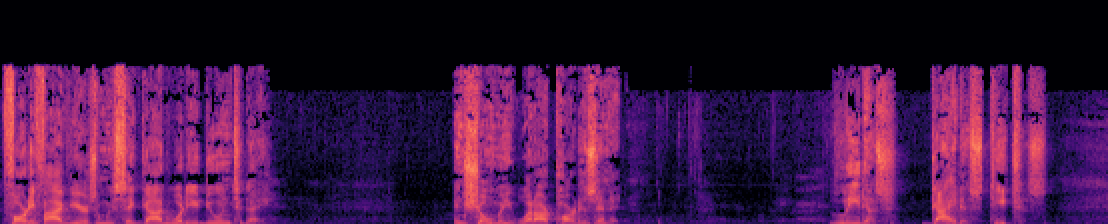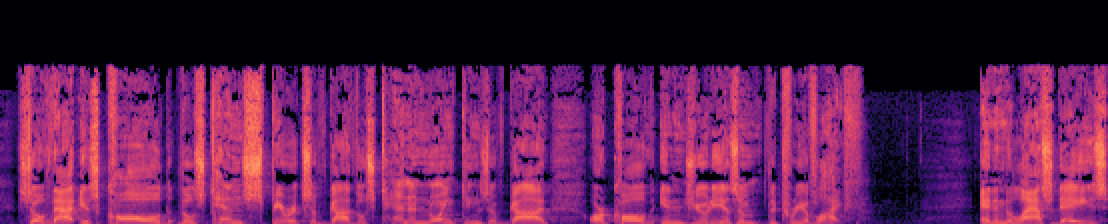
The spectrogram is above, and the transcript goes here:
45 years and we say, God, what are you doing today? And show me what our part is in it. Lead us, guide us, teach us. So that is called those 10 spirits of God, those 10 anointings of God are called in Judaism the tree of life. And in the last days,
